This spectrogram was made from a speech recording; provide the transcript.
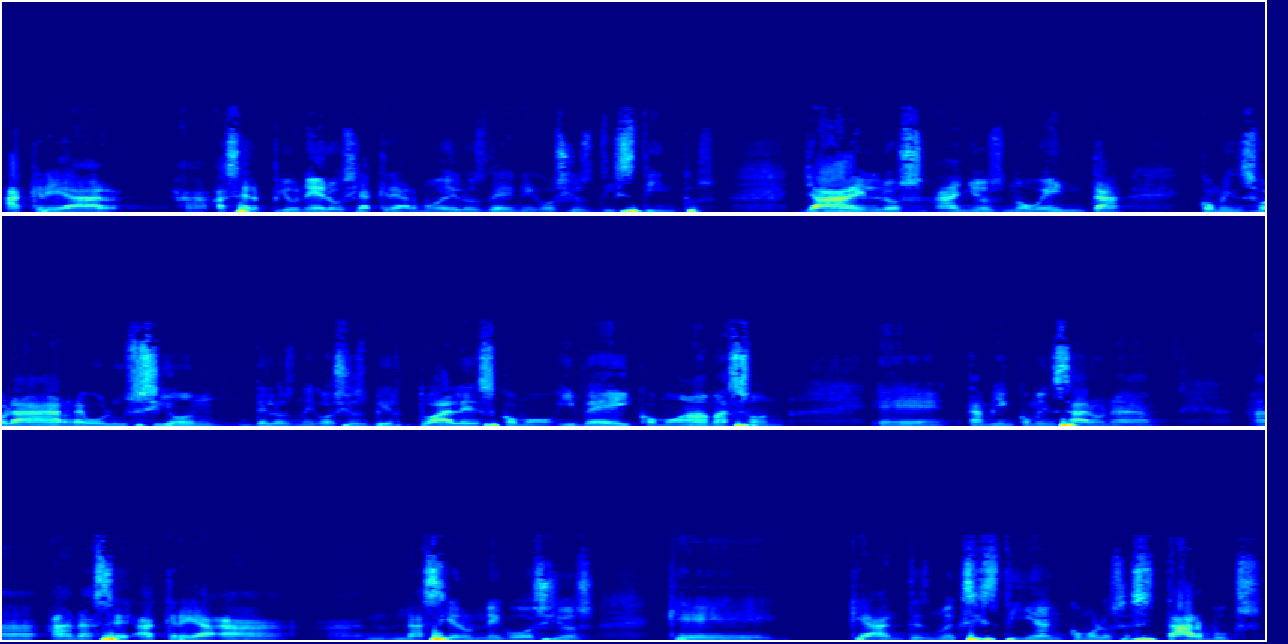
a crear a, ser pioneros y a crear modelos de negocios distintos. Ya en los años 90 comenzó la revolución de los negocios virtuales como eBay, como Amazon. Eh, también comenzaron a, a, a crear, nacieron negocios que, que antes no existían, como los Starbucks,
